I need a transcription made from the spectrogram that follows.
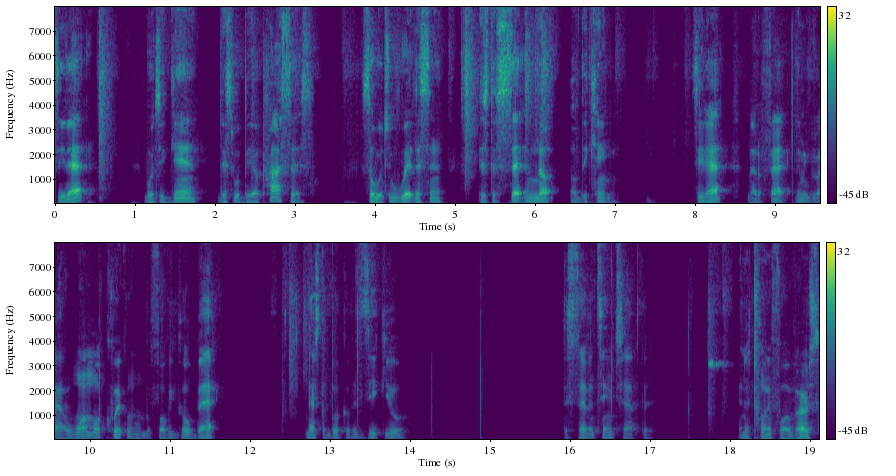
See that? Which again, this will be a process. So what you're witnessing is the setting up of the kingdom. See that? Matter of fact, let me grab one more quick one before we go back. That's the book of Ezekiel, the 17th chapter, in the 24th verse.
